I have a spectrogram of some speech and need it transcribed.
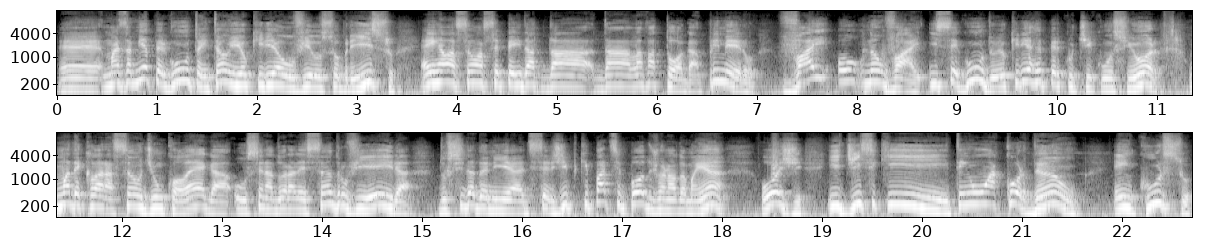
É, mas a minha pergunta, então, e eu queria ouvi-lo sobre isso, é em relação à CPI da, da, da Lava Toga. Primeiro, vai ou não vai? E segundo, eu queria repercutir com o senhor uma declaração de um colega, o senador Alessandro Vieira, do Cidadania de Sergipe, que participou do Jornal da Manhã hoje e disse que tem um acordão em curso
